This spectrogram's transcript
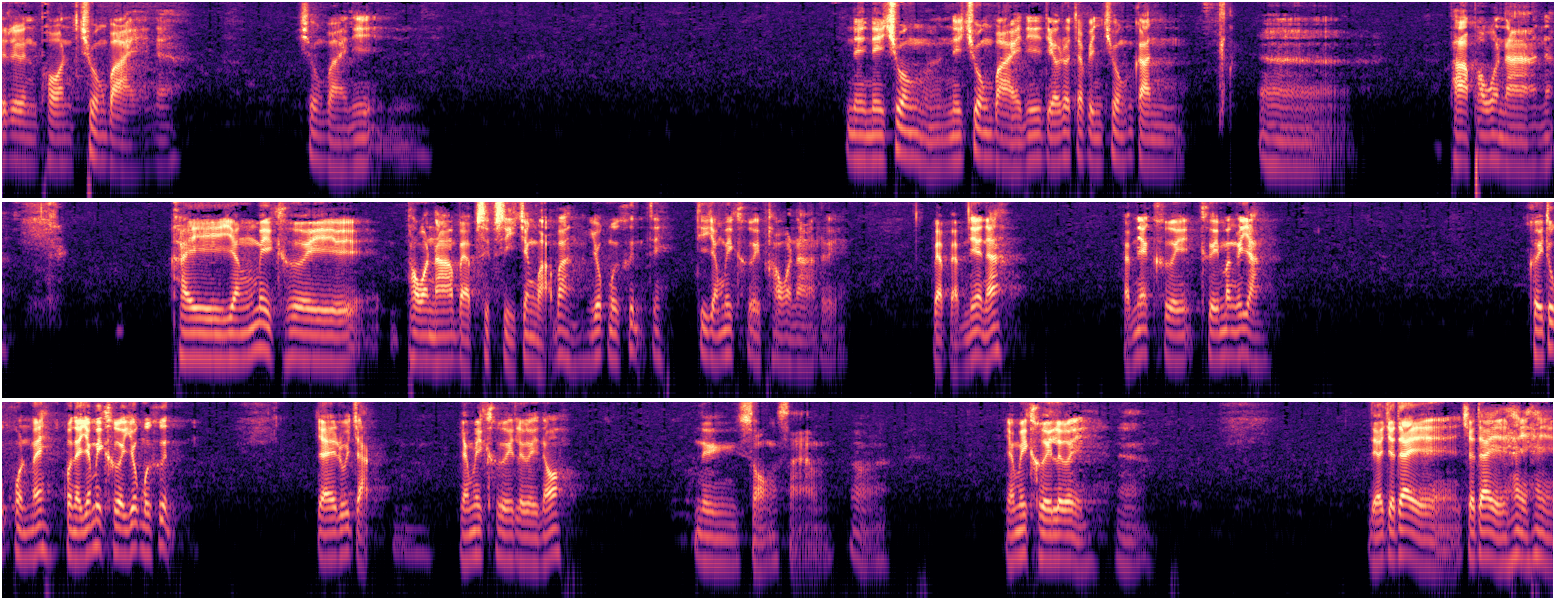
เจริญพรช่วงบ่ายนะ ช่วงบ่ายนี้ ในในช่วงในช่วงบ่ายนี้ เดี๋ยวเราจะเป็นช่วงการพาภาวนานะ ใครยังไม่เคยภาวนาแบบสิบสี่จังหวะบ้าง ยกมือขึ้นสิที่ยังไม่เคยภาวนาเลย แบบแบบเนี้ยนะ แบบเนี้ยเคยเคยมั้งก็ยัง เคยทุกคนไหม คนไหนยังไม่เคยยกมือขึ้นใจรู้จัก ยังไม่เคยเลยเนาะหนึ่งสองสามยังไม่เคยเลยนะเดี๋ยวจะได้จะได้ให้ให้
